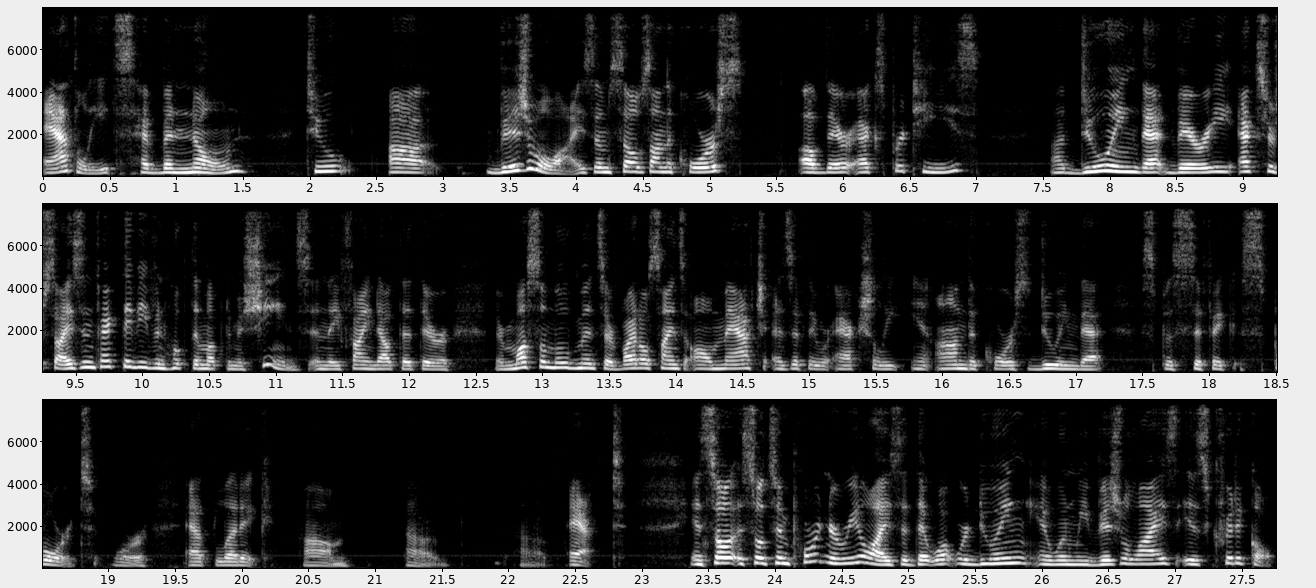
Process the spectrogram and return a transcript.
athletes have been known to uh, visualize themselves on the course of their expertise uh, doing that very exercise. In fact, they've even hooked them up to machines, and they find out that their their muscle movements, their vital signs, all match as if they were actually in, on the course doing that specific sport or athletic um, uh, uh, act. And so, so it's important to realize that, that what we're doing and when we visualize is critical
